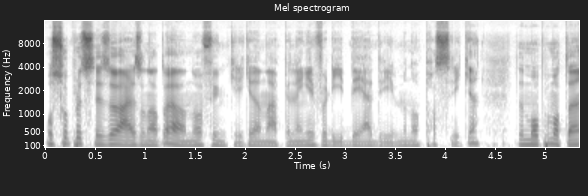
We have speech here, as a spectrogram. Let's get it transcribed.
Og så plutselig så er det sånn at å ja, nå funker ikke den appen lenger fordi det jeg driver med nå, passer ikke. Den må på en måte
